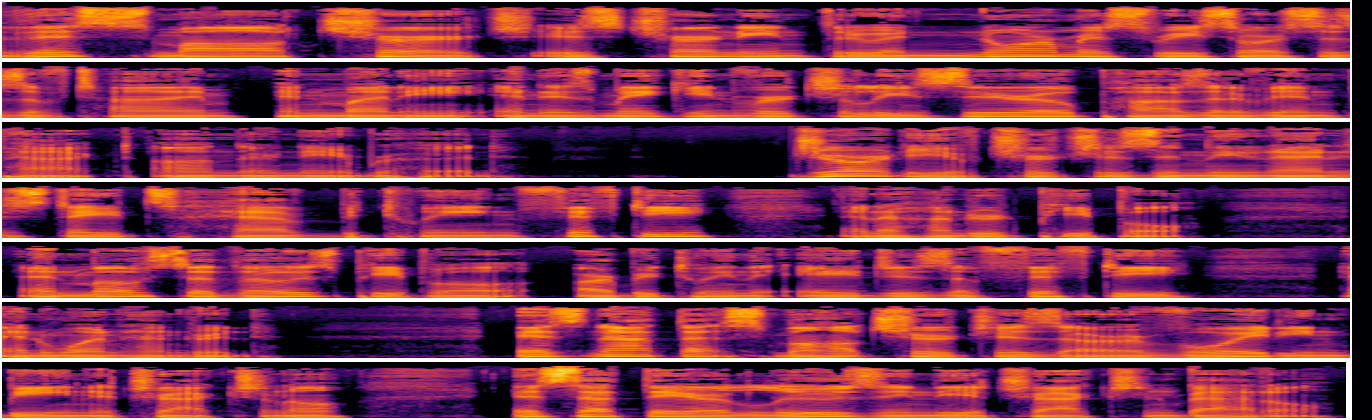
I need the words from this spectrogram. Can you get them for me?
This small church is churning through enormous resources of time and money and is making virtually zero positive impact on their neighborhood. Majority of churches in the United States have between 50 and 100 people, and most of those people are between the ages of 50 and 100. It's not that small churches are avoiding being attractional, it's that they are losing the attraction battle.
